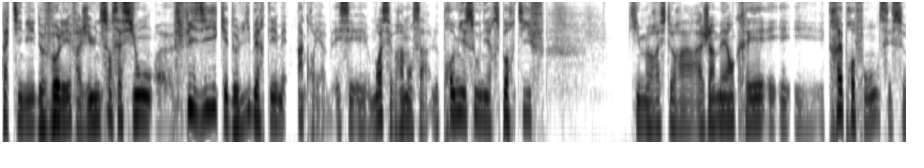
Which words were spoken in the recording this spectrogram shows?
patiner, de voler. Enfin, j'ai eu une sensation euh, physique et de liberté, mais incroyable. Et c'est moi, c'est vraiment ça. Le premier souvenir sportif qui me restera à jamais ancré et, très profond, c'est ce,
